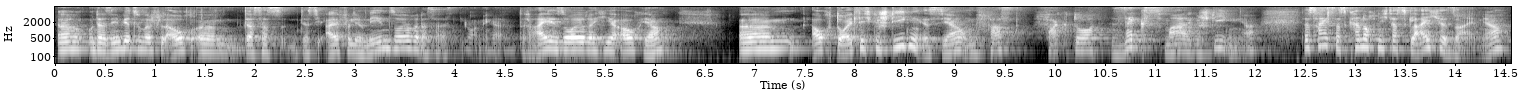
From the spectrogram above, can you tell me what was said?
Äh, und da sehen wir zum Beispiel auch, ähm, dass, das, dass die Alpha-Linolensäure, das heißt die Omega-3-Säure hier auch, ja, ähm, auch deutlich gestiegen ist, ja, um fast Faktor 6 mal gestiegen. Ja? Das heißt, das kann doch nicht das gleiche sein. Ja?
